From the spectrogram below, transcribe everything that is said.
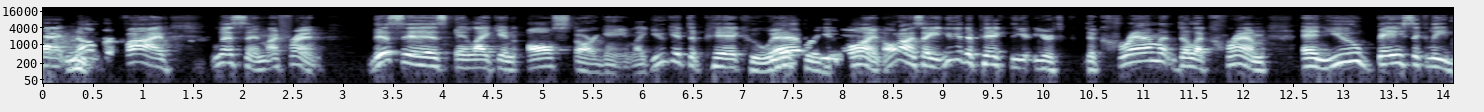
at number five. Listen, my friend, this is a, like an all-star game. Like you get to pick whoever you want. Hold on a second. You get to pick the, your the creme de la creme, and you basically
